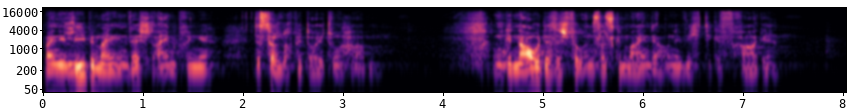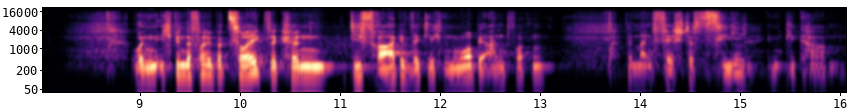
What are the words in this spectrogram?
meine Liebe, mein Invest einbringe, das soll doch Bedeutung haben. Und genau das ist für uns als Gemeinde auch eine wichtige Frage. Und ich bin davon überzeugt, wir können die Frage wirklich nur beantworten, wenn wir ein festes Ziel im Blick haben.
